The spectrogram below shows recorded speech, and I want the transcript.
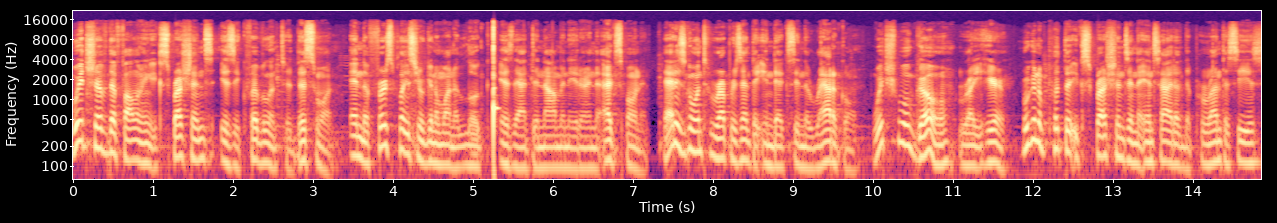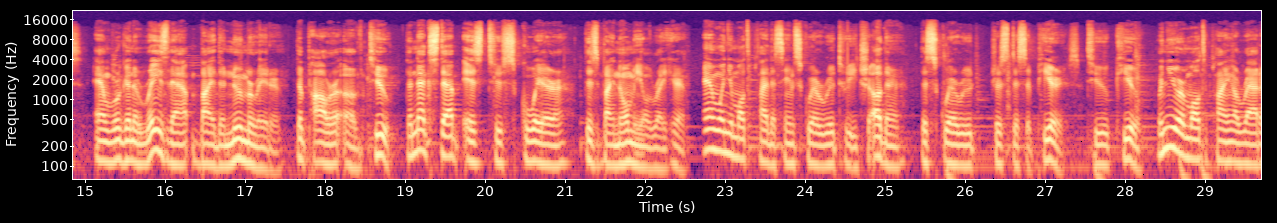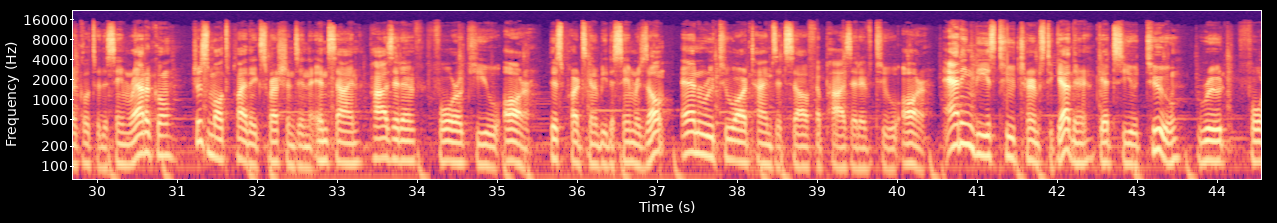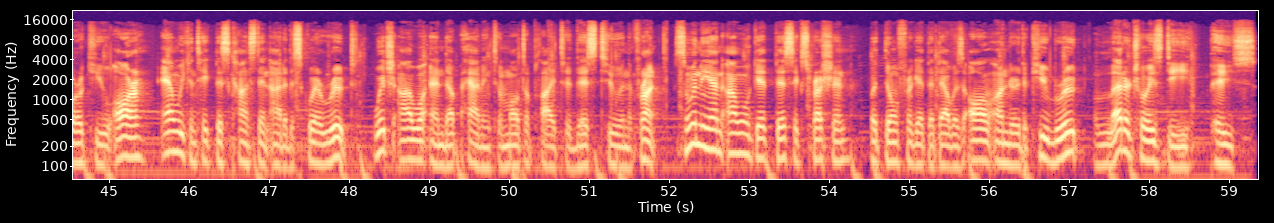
Which of the following expressions is equivalent to this one? In the first place you're going to want to look is that denominator in the exponent. That is going to represent the index in the radical, which will go right here. We're going to put the expressions in the inside of the parentheses, and we're going to raise that by the numerator, the power of 2. The next step is to square this binomial right here. And when you multiply the same square root to each other, the square root just disappears, 2q. When you are multiplying a radical to the same radical, just multiply the expressions in the inside, positive 4qr. This part's going to be the same result, and root 2r times itself a positive 2r. Adding these two terms together gets you 2 root 4qr, and we can take this constant out of the square root, which I will end up having to multiply to this 2 in the front. So in the end, I will get this expression but don't forget that that was all under the cube root. Letter choice D. Peace.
